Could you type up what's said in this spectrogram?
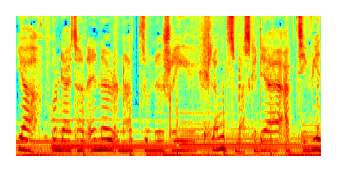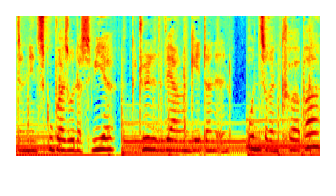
Ja, und der ist dann Enel und hat so eine schräge Clownsmaske. Der aktiviert dann den Scooper so, dass wir getötet werden und geht dann in unseren Körper.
